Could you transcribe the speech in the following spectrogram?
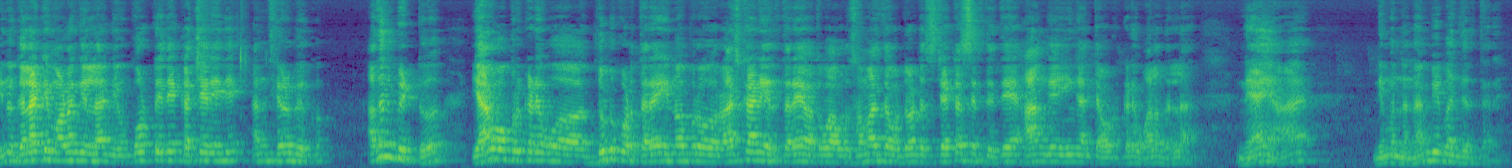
ಇನ್ನು ಗಲಾಟೆ ಮಾಡೋಂಗಿಲ್ಲ, ನೀವು ಕೋರ್ಟ್ ಇದೆ, ಕಚೇರಿ ಇದೆ ಅಂತ ಹೇಳಬೇಕು. ಅದನ್ನು ಬಿಟ್ಟು ಯಾರೋ ಒಬ್ಬರ ಕಡೆ ದುಡ್ಡು ಕೊಡ್ತಾರೆ ಇನ್ನೊಬ್ಬರು ರಾಜಕಾರಣಿ ಇರ್ತಾರೆ, ಅಥವಾ ಅವರು ಸಮಾಜದ ದೊಡ್ಡ ಸ್ಟೇಟಸ್ ಇರ್ತೈತೆ, ಹಾಗೆ, ಹಿಂಗೆ ಅಂತ ಅವ್ರ ಕಡೆ ವಾಲದಲ್ಲ. ನ್ಯಾಯ ನಿಮ್ಮನ್ನು ನಂಬಿ ಬಂದಿರ್ತಾರೆ.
